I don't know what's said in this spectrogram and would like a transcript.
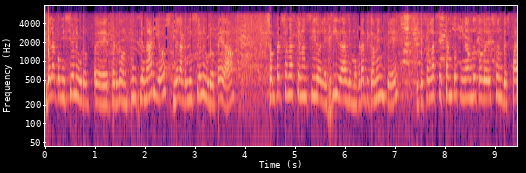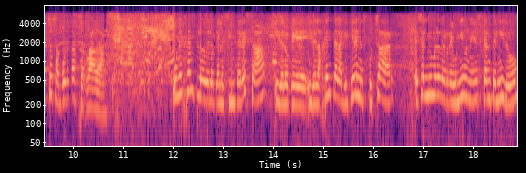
de la Comisión Euro- eh, perdón, funcionarios de la Comisión Europea. Son personas que no han sido elegidas democráticamente y que son las que están cocinando todo eso en despachos a puertas cerradas. Un ejemplo de lo que les interesa y de, lo que, y de la gente a la que quieren escuchar es el número de reuniones que han tenido,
